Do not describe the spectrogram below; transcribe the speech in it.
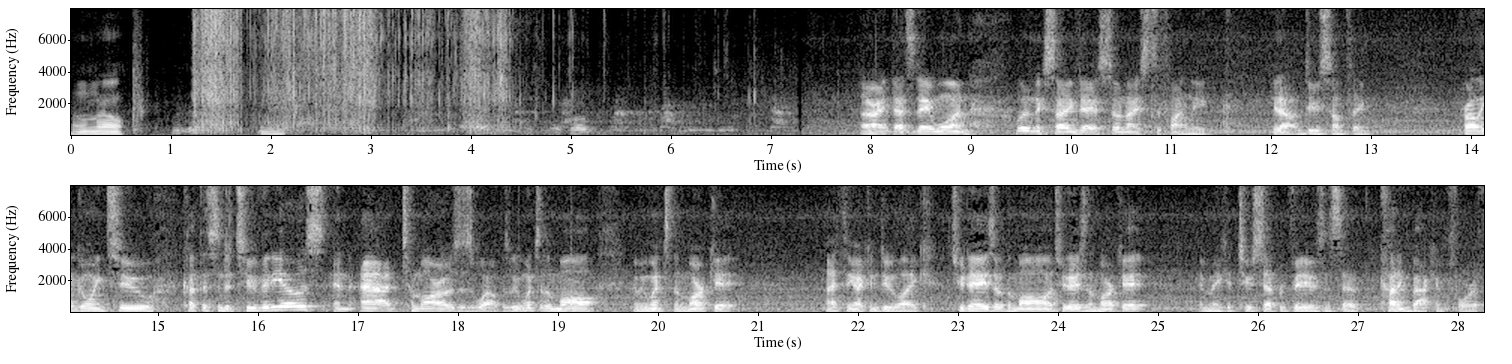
I don't know. All right, that's day one. What an exciting day. It's so nice to finally get out and do something. Probably going to cut this into two videos and add tomorrow's as well because we went to the mall and we went to the market. I think I can do like two days of the mall and two days of the market and make it two separate videos instead of cutting back and forth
